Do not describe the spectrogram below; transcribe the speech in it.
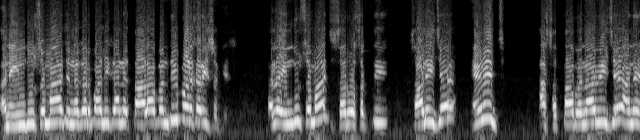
અને હિન્દુ સમાજ નગરપાલિકાને તાળાબંધી પણ કરી શકે છે. એટલે હિન્દુ સમાજ સર્વશક્તિશાળી છે. એણે જ આ સત્તા બનાવી છે અને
